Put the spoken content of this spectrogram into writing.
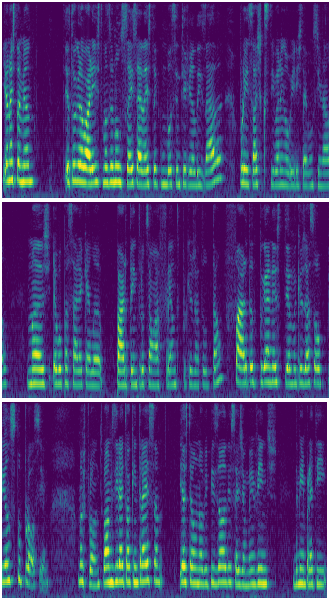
E honestamente, eu estou a gravar isto, mas eu não sei se é desta que me vou sentir realizada, por isso acho que se estiverem a ouvir isto é bom sinal. Mas eu vou passar aquela parte da introdução à frente porque eu já estou tão farta de pegar neste tema que eu já só penso do próximo. Mas pronto, vamos direto ao que interessa. Este é um novo episódio, sejam bem-vindos. De mim para ti,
